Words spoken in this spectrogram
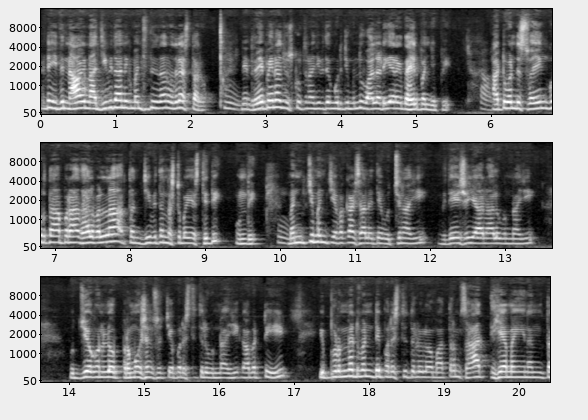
అంటే ఇది నా నా జీవితానికి మంచిది కదా అని వదిలేస్తారు. నేను రేపైనా చూసుకోవచ్చు నా జీవితం గురించి ముందు వాళ్ళు అడిగారు కదా హెల్ప్ అని చెప్పి. అటువంటి స్వయంకృతాపరాధాల వల్ల తన జీవితం నష్టపోయే స్థితి ఉంది. మంచి మంచి అవకాశాలు అయితే వచ్చినాయి విదేశయానాలు ఉన్నాయి. ఉద్యోగంలో ప్రమోషన్స్ వచ్చే పరిస్థితులు ఉన్నాయి కాబట్టి ఇప్పుడున్నటువంటి పరిస్థితులలో మాత్రం సాధ్యమైనంత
